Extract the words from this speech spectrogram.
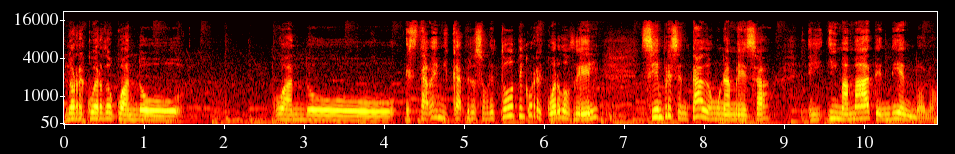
Lo recuerdo cuando. Cuando estaba en mi casa, pero sobre todo tengo recuerdos de él siempre sentado en una mesa y, y mamá atendiéndolo.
